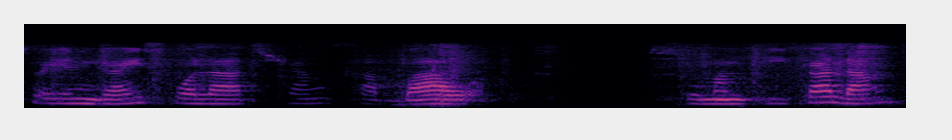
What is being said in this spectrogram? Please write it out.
So, ayan guys, wala siyang sabaw. So, mantika lang.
